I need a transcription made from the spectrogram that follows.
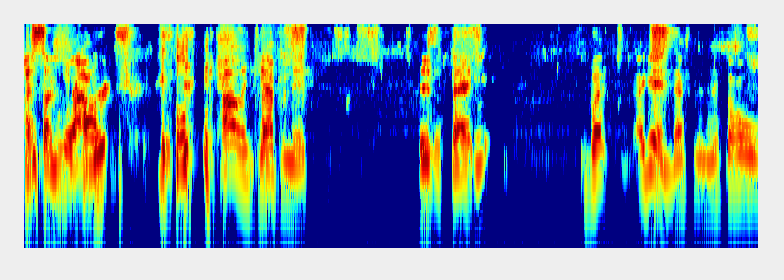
My son Roberts Colin Kaepernick. Is a fact. But again, that's the, that's the whole.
